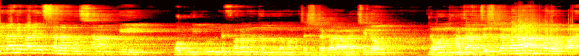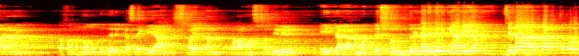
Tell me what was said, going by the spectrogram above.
ইব্রাহিম আলী সালামকে অগ্নিকুণ্ডে ফলানোর জন্য যখন চেষ্টা করা হয়েছিল যখন হাজার চেষ্টা করার পরেও পারে নাই, তখন নমরুদের কাছে গিয়া শয়তান পরামর্শ দিলেন এই জায়গার মধ্যে সুন্দরী নারীদেরকে আনিয়া জেনার কার্যক্রম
